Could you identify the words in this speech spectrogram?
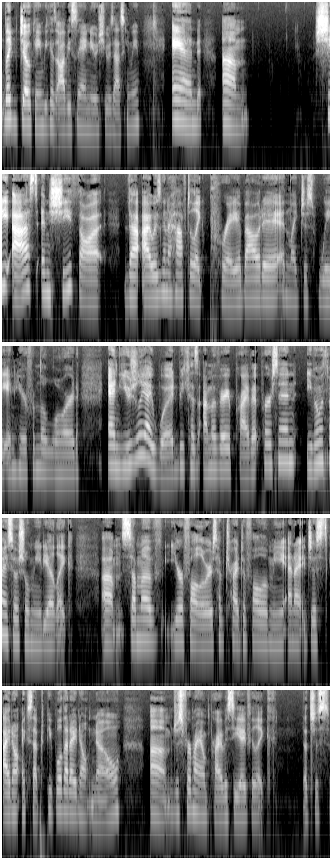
Like joking because obviously I knew she was asking me. And um she asked and she thought that I was going to have to like pray about it and like just wait and hear from the Lord. And usually I would because I'm a very private person, even with my social media like um, some of your followers have tried to follow me and I just I don't accept people that I don't know um, just for my own privacy. I feel like that's just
